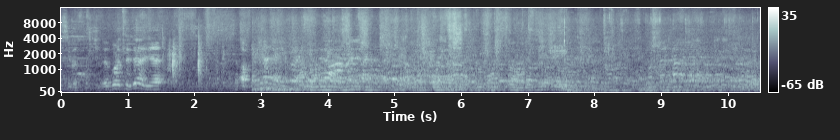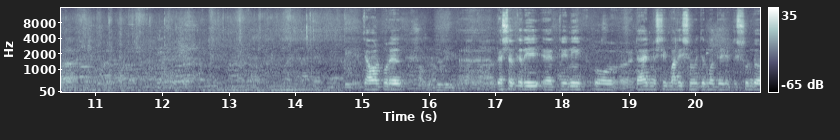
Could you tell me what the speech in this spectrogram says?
পাঠান এরপরে থেকে যে জামালপুরের আহ, বেসরকারি ক্লিনিক ও ডায়াগনস্টিক মালিক সমিতির মধ্যে একটি সুন্দর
